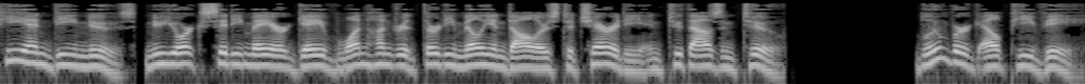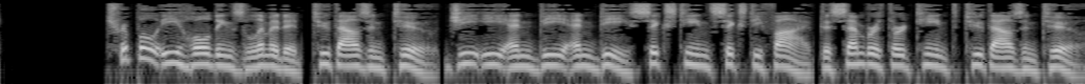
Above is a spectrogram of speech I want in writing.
PND News – New York City mayor gave $130 million to charity in 2002 Bloomberg LPV Triple E Holdings Limited 2002 GENDND 1665 December 13, 2002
